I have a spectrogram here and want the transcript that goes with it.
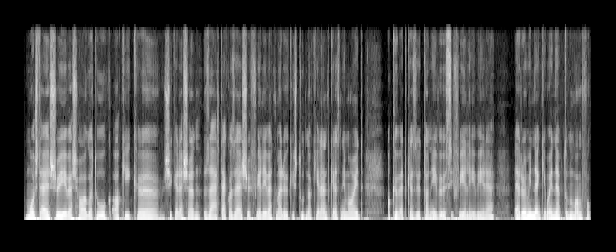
most első éves hallgatók, akik sikeresen zárták az első fél évet, már ők is tudnak jelentkezni majd a következő tanév őszi fél évére. Erről mindenki majd Neptunban fog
